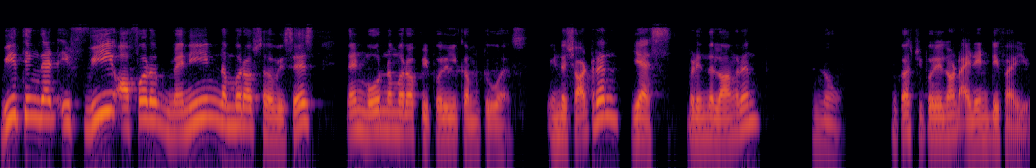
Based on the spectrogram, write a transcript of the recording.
we think that if we offer many number of services then more number of people will come to us. In the short run yes. But in the long run no. Because people will not identify you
